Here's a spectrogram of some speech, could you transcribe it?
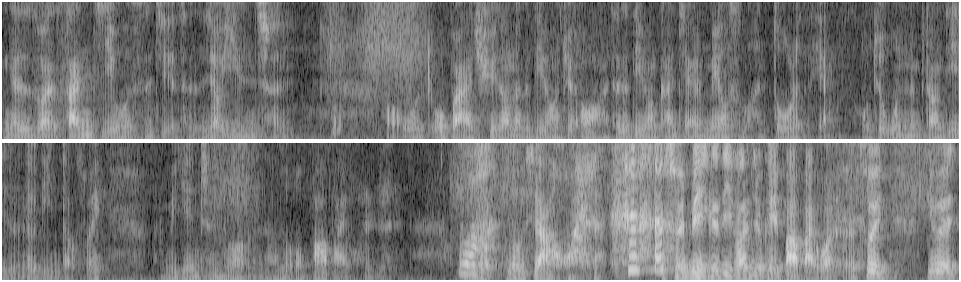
应该是算三级或四级的城市叫盐城，哦，我我本来去到那个地方，觉得哇，这个地方看起来没有什么很多人的样子，我就问那当地的那个领导说，哎，你们盐城多少人？他说哦，八百万人，哇，我都吓坏了，随便一个地方就可以八百万人，所以因为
